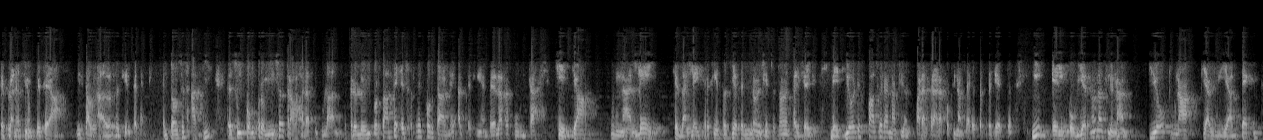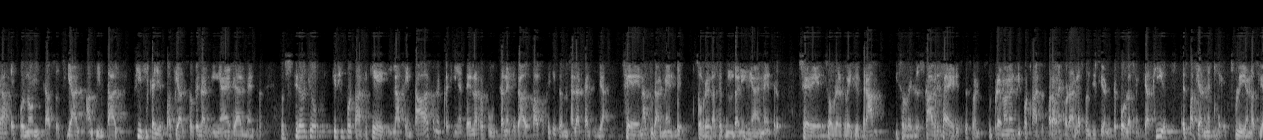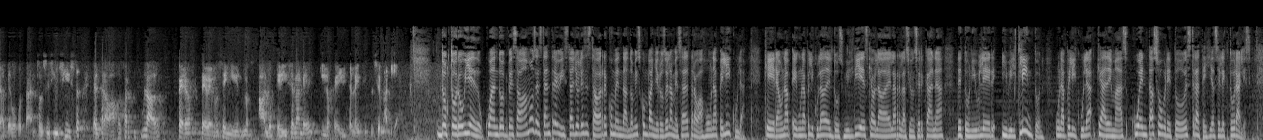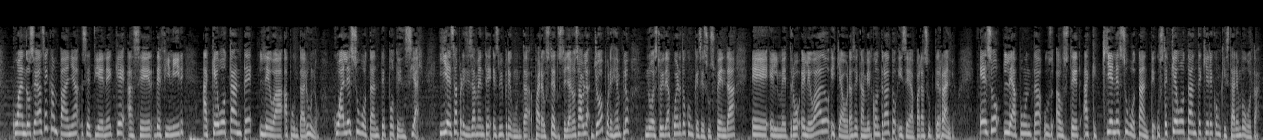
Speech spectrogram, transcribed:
de planeación que sea instaurado recientemente. Entonces, aquí es un compromiso de trabajar articuladamente, pero lo importante es recordarle al presidente de la República que ya una ley, que es la ley 310 de 1996, le dio el espacio a la nación para entrar a cofinanciar este proyecto y el gobierno nacional dio una viabilidad técnica, económica, social, ambiental, física y espacial sobre la línea aérea del metro entonces creo yo que es importante que la sentada con el presidente de la República en el llegado caso que llegamos a la alcaldía se dé naturalmente sobre la segunda línea de metro, se dé sobre el regio trans y sobre los cables aéreos que son supremamente importantes para mejorar las condiciones de población que ha sido espacialmente excluida en la ciudad de Bogotá. Entonces, insisto, el trabajo es articulado, pero debemos seguirnos a lo que dice la ley y lo que dice la institucionalidad. Doctor Oviedo, cuando empezábamos esta entrevista yo les estaba recomendando a mis compañeros de la mesa de trabajo una película, que era una, eh, una película del 2010 que hablaba de la relación cercana de Tony Blair y Bill Clinton, una película que además cuenta sobre todo estrategias electorales. Cuando se hace campaña se tiene que hacer definir a qué votante le va a apuntar uno, cuál es su votante potencial. Y esa precisamente es mi pregunta para usted. Usted ya nos habla. Yo, por ejemplo, no estoy de acuerdo con que se suspenda eh, el metro elevado y que ahora se cambie el contrato y sea para subterráneo. Eso le apunta a usted a que quién es su votante. ¿Usted qué votante quiere conquistar en Bogotá?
